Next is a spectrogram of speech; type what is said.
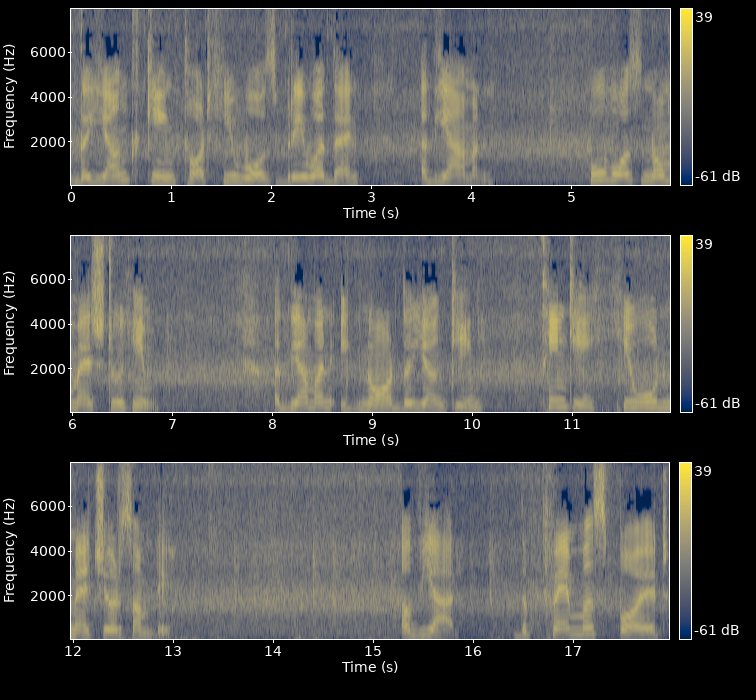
The young king thought he was braver than Adhiyaman, who was no match to him. Adhiyaman ignored the young king, thinking he would mature someday. Avyar, the famous poet,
